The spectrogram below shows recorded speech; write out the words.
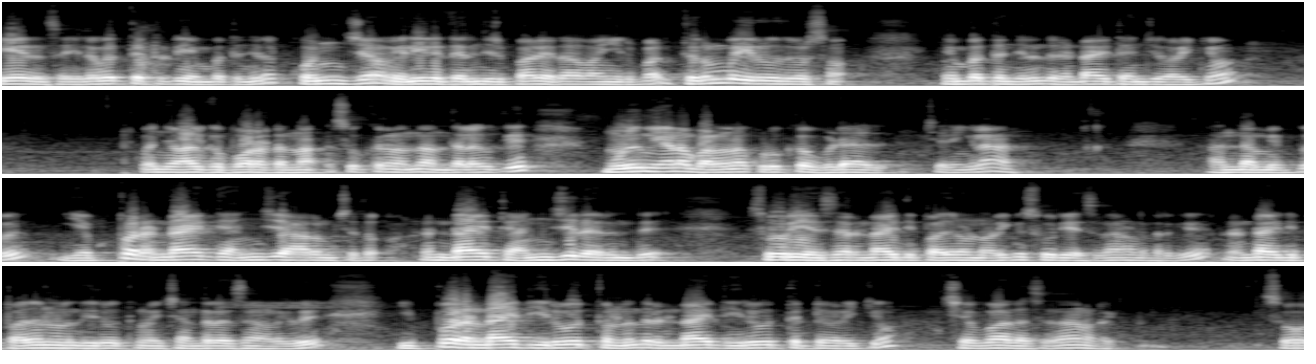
கேது திசை எழுபத்தெட்டு டு எண்பத்தஞ்சில் கொஞ்சம் வெளியில் தெரிஞ்சிருப்பார் ஏதாவது வாங்கியிருப்பார். திரும்ப இருபது வருஷம் எண்பத்தஞ்சிலேருந்து ரெண்டாயிரத்தி அஞ்சு வரைக்கும் கொஞ்சம் வாழ்க்கை போராட்டம் தான். சுக்கரன் வந்து அந்தளவுக்கு முழுமையான பலனை கொடுக்க விடாது. சரிங்களா? அந்த அமைப்பு எப்போ ரெண்டாயிரத்தி அஞ்சு ஆரம்பித்ததோ ரெண்டாயிரத்தி அஞ்சிலிருந்து சூரியசை ரெண்டாயிரத்தி பதினொன்று வரைக்கும் சூரியசை தான் நடந்திருக்கு. ரெண்டாயிரத்தி பதினொன்றுலேருந்து இருபத்தொன்று வரைக்கும் சந்திரதசை நடக்குது. இப்போ ரெண்டாயிரத்தி இருபத்தொன்னுலேருந்து ரெண்டாயிரத்தி இருபத்தெட்டு வரைக்கும் செவ்வாய் தசை தான் நடக்குது. ஸோ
